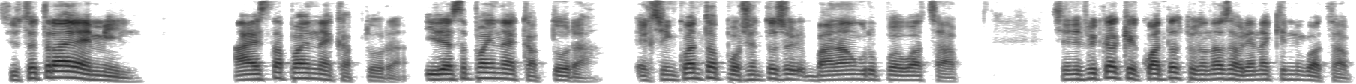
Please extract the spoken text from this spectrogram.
Si usted trae de mil a esta página de captura y de esta página de captura el 50% van a un grupo de WhatsApp, significa que ¿cuántas personas habrían aquí en WhatsApp?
